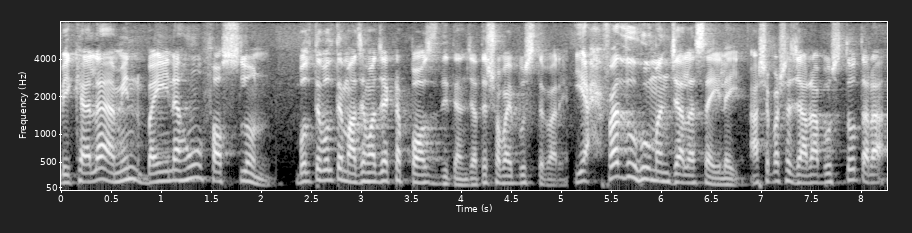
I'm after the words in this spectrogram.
বিকালা আমিন বাইনাহু ফসলুন। বলতে বলতে মাঝে মাঝে একটা পজ দিতেন যাতে সবাই বুঝতে পারে। ইয়াহফাজুহু মান জালাসা ইলাই আশেপাশে যারা বুঝতো, তারা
